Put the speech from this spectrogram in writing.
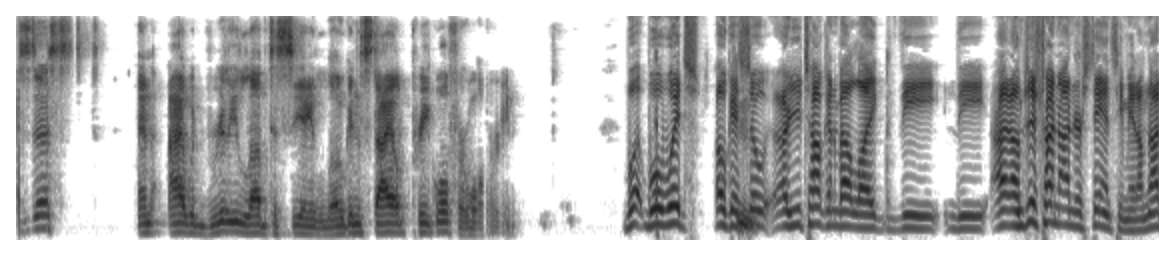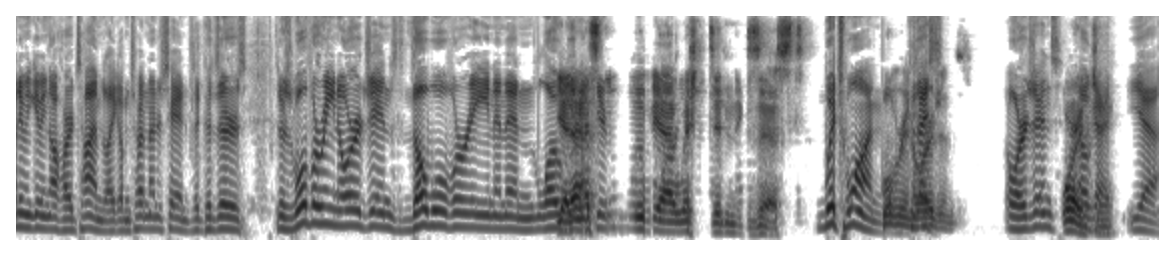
exist, and I would really love to see a Logan-styled prequel for Wolverine. What? Well, which? Okay, so are you talking about like the the? I, I'm just trying to understand, see, man. I'm not even giving a hard time. Like I'm trying to understand because there's there's Wolverine Origins, the Wolverine, and then Logan. yeah, if that's the movie I wish didn't exist. which one? Wolverine 'Cause I s- Origins. Origins. Origin. Okay. Yeah.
